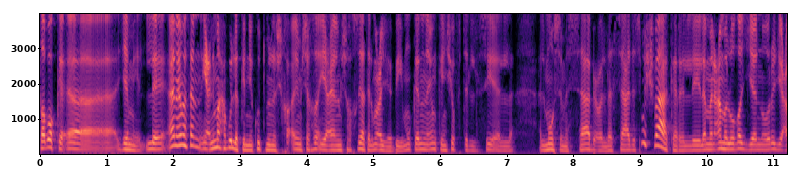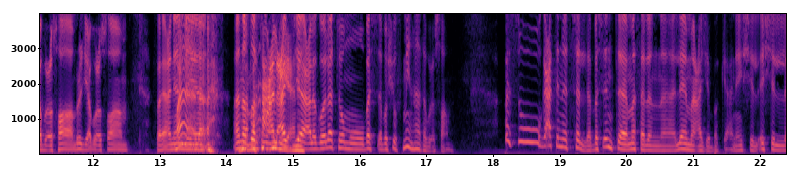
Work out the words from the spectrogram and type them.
طب أوكي آه جميل. ليه أنا مثلا يعني ما حقول لك إني كنت من الشخ... يعني من الشخصيات المعجبة. بي ممكن أنا يمكن شفت السي... الموسم السابع ولا السادس مش فاكر اللي لما عملوا ضجة إنه رجع أبو عصام رجع أبو عصام. فيعني أنا أنا طرت مع العجة يعني. على قولتهم وبس بشوف مين هذا أبو عصام. بس وقعدت إني أتسلى. بس أنت مثلا ليه ما عجبك؟ يعني إيش ال إيش ال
